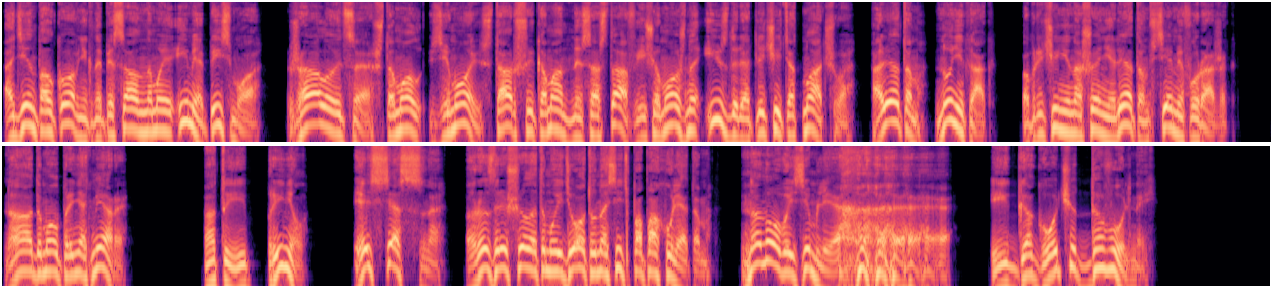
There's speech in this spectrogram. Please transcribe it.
Один полковник написал на мое имя письмо. Жалуется, что, мол, зимой старший командный состав еще можно издали отличить от младшего, а летом — ну никак, по причине ношения летом всеми фуражек. Надо, мол, принять меры. А ты принял? Естественно. Разрешил этому идиоту носить папаху летом. На новой земле. И гогочет довольный.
